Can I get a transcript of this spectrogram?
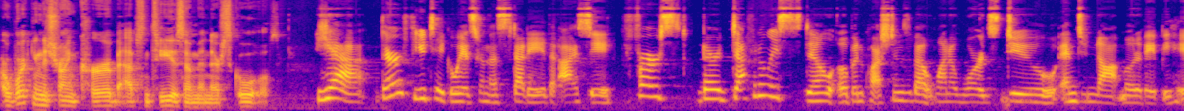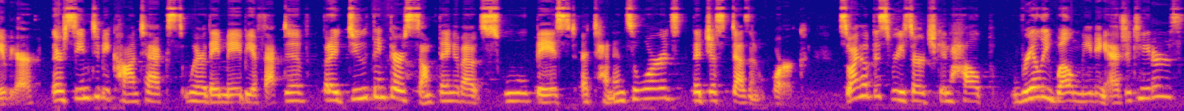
are working to try and curb absenteeism in their schools? Yeah, there are a few takeaways from this study that I see. First, there are definitely still open questions about when awards do and do not motivate behavior. There seem to be contexts where they may be effective, but I do think there's something about school based attendance awards that just doesn't work. So I hope this research can help really well meaning educators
